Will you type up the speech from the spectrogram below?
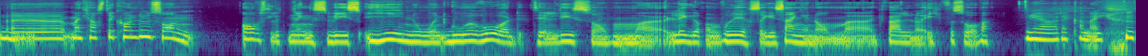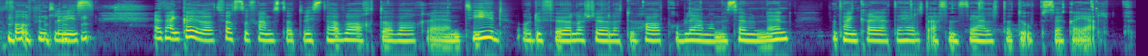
Mm. Eh, men Kjersti, kan du sånn avslutningsvis gi noen gode råd til de som uh, ligger og vrir seg i sengen om uh, kvelden og ikke får sove? Ja, det kan jeg. Forhåpentligvis. Jeg tenker jo at først og fremst at hvis det har vart over en tid, og du føler sjøl at du har problemer med søvnen din, så tenker jeg at det er helt essensielt at du oppsøker hjelp.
